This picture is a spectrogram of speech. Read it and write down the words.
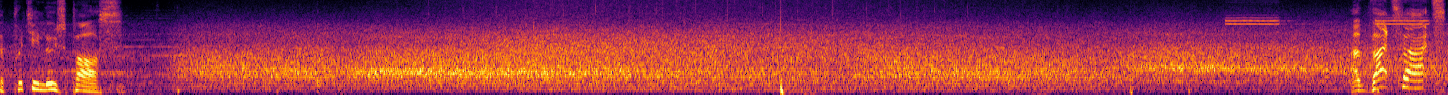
It's a pretty loose pass. And that's that.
